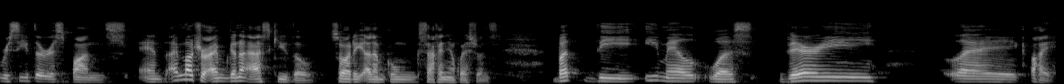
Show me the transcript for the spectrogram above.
received a response, and I'm not sure. I'm gonna ask you though. Sorry, alam kong sa akin yung questions. But the email was very like okay.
